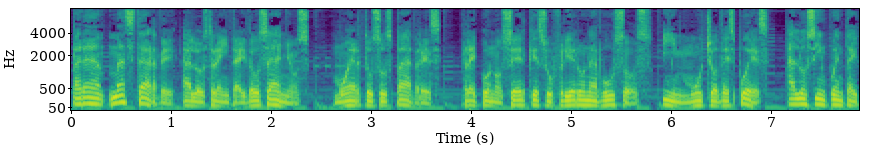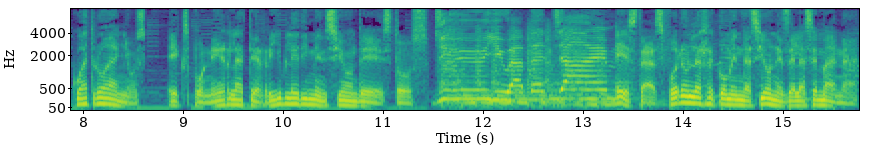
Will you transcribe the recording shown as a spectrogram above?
para más tarde, a los 32 años, muertos sus padres, reconocer que sufrieron abusos y mucho después, a los 54 años, exponer la terrible dimensión de estos. Estas fueron las recomendaciones de la semana.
